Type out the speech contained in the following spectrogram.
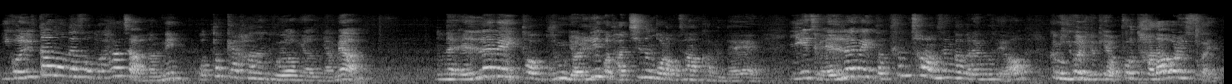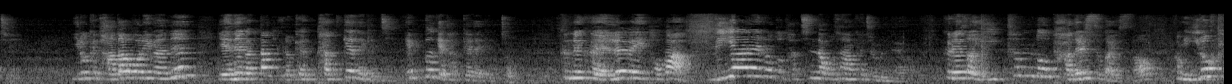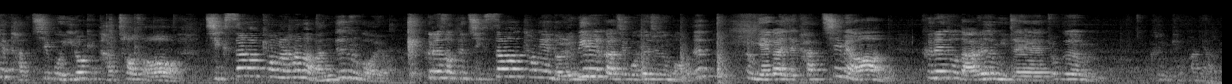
이거 1단원에서도 하지 않았니? 어떻게 하는 도형이었냐면 오늘 엘리베이터 문 열리고 닫히는 거라고 생각하면 돼. 이게 지금 엘리베이터 틈처럼 생각을 해보세요. 그럼 이걸 이렇게 옆으로 닫아버릴 수가 있지. 이렇게 닫아버리면은 얘네가 딱 이렇게 닫게 되겠지. 예쁘게 닫게 되겠죠. 근데 그 엘리베이터가 위아래로도 닫힌다고 생각해주면 돼요. 그래서 이 틈도 닫을 수가 있어. 그럼 이렇게 닫히고 이렇게 닫혀서 직사각형을 하나 만드는 거예요. 그래서 그 직사각형의 넓이를 가지고 해주는 거거든? 그럼 얘가 이제 닫히면 그래도 나름 이제 조금 그런 게 아니야.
